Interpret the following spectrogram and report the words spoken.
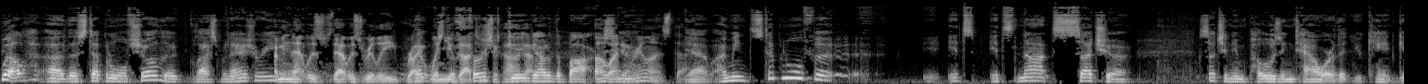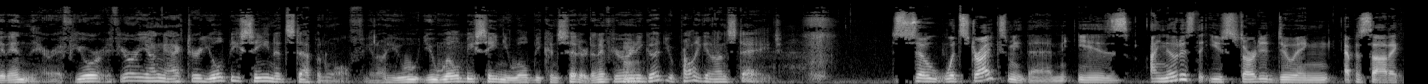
Well, uh, the Steppenwolf show, the Glass Menagerie. I mean, that was that was really right was when you got to Chicago. gig out of the box. Oh, I didn't realize that. Yeah, I mean, Steppenwolf. Uh, it's it's not such a such an imposing tower that you can't get in there. If you're if you're a young actor, you'll be seen at Steppenwolf. You know, you you will be seen. You will be considered. And if you're any good, you'll probably get on stage. So, what strikes me then is I noticed that you started doing episodic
